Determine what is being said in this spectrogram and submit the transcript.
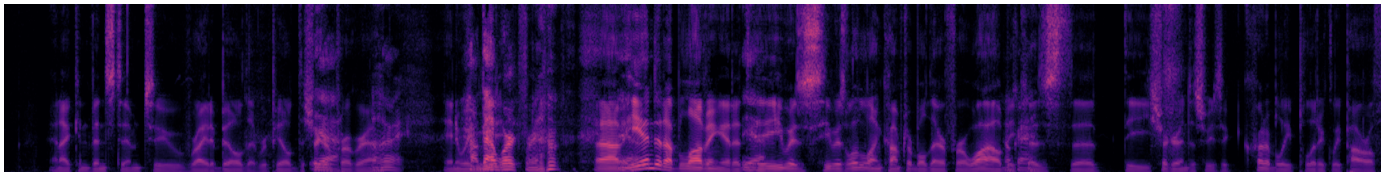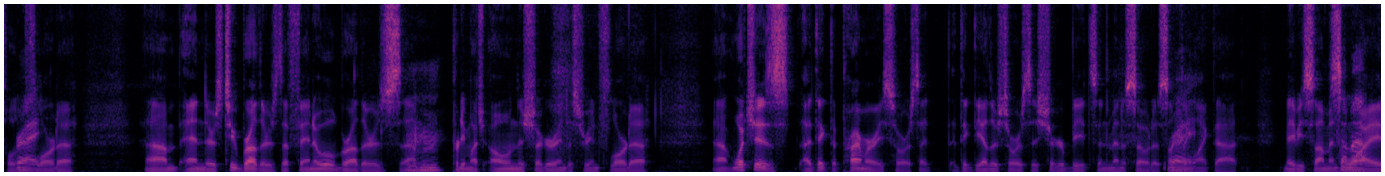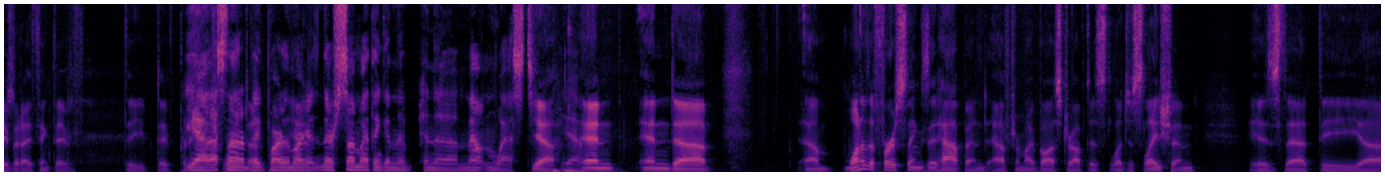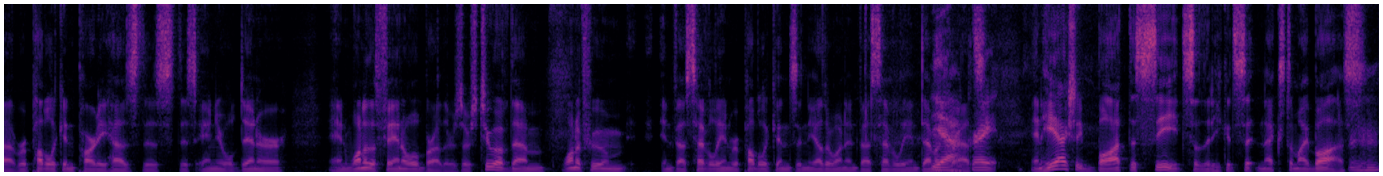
and I convinced him to write a bill that repealed the sugar yeah. program. All right. And we How'd that work for him? Um, He ended up loving it. it. Yeah. He was he was a little uncomfortable there for a while Okay. because the the sugar industry is incredibly politically powerful in Right. Florida, Um, and there's two brothers, the Fanjul brothers, um, Mm-hmm. pretty much own the sugar industry in Florida, um, which is, I think, the primary source. I, I think the other source is sugar beets in Minnesota, something Right. like that. Maybe some in Some out- Hawaii, but I think they've they, they've pretty yeah, much that's not a big out- part of the yeah. market. And there's some I think in the in the Mountain West. Yeah, Yeah. and and uh, um, one of the first things that happened after my boss dropped this legislation is that the uh, Republican Party has this this annual dinner, and one of the Fanjul brothers, there's two of them, one of whom invests heavily in Republicans, and the other one invests heavily in Democrats. Yeah, great. And he actually bought the seat so that he could sit next to my boss Mm-hmm.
